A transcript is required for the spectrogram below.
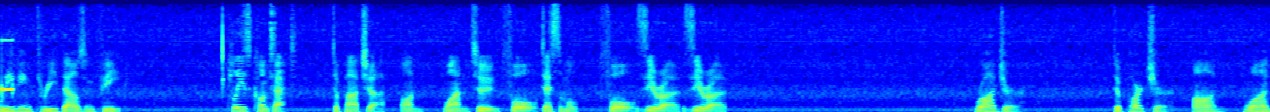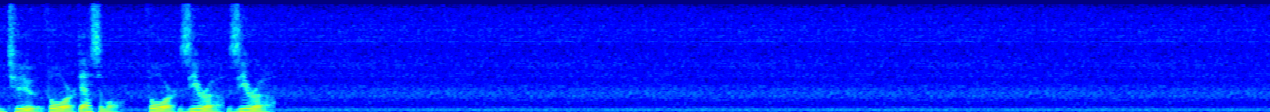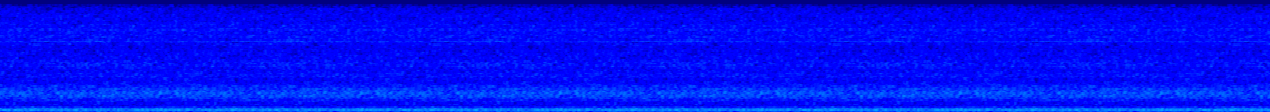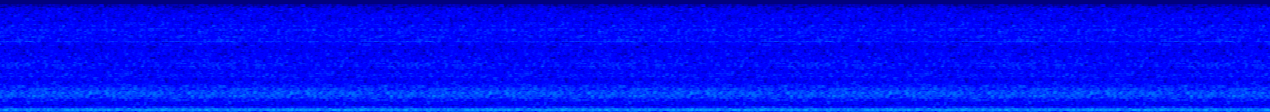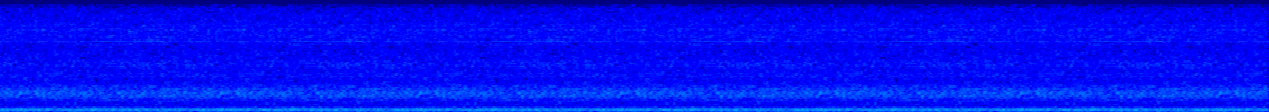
Leaving 3000 feet. Please contact. Departure on 124 decimal 400. Roger. Departure on 124 decimal 400.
